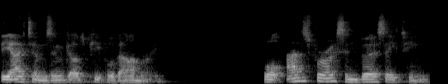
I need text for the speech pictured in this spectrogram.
the items in God's people's armory, Paul adds for us in verse 18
